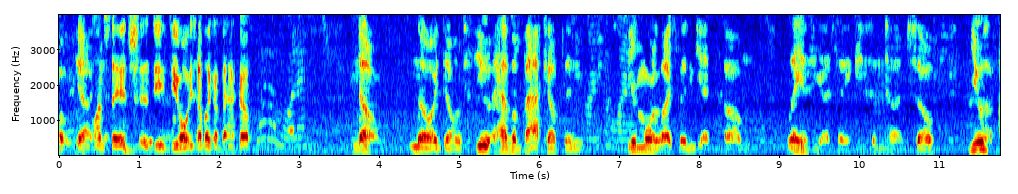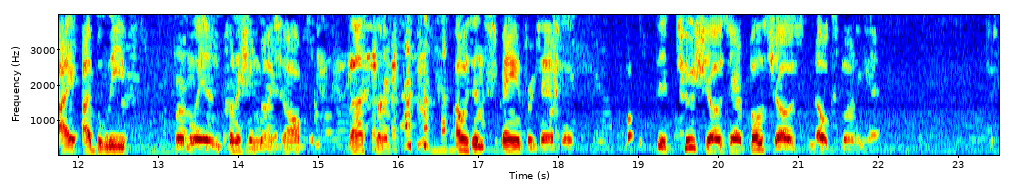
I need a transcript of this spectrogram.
Oh yeah. on stage? Uh, Do you, do you always have like a backup? No, no, I don't. If you have a backup, then you're more likely to get um, lazy. I think sometimes. So you, I, I believe firmly in punishing myself. And last time I was in Spain, for example, did two shows there. Both shows, no exploding head. Just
